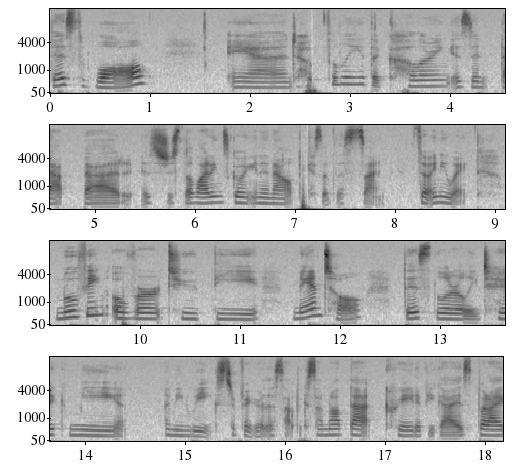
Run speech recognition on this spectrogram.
this wall and hopefully the coloring isn't that bad. It's just the lighting's going in and out because of the sun. So anyway, moving over to the mantle, this literally took me I mean weeks to figure this out because I'm not that creative you guys but I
